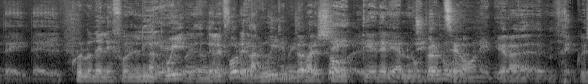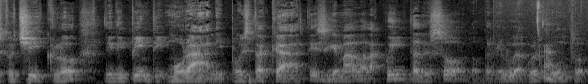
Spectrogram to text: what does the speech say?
dei- dei- Quello delle follie, la qui- quello delle follie, la quinta e delle eh, nulla. allucinazioni di- Era eh, questo ciclo di dipinti murali poi staccati, si chiamava la quinta del sordo, perché lui a quel Ah. punto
